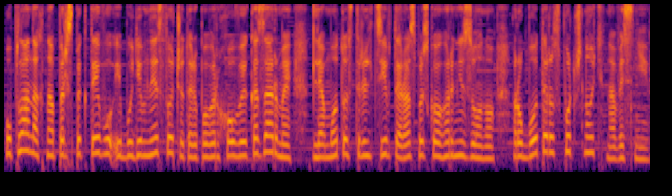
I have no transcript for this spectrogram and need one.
У планах на перспективу і будівництво чотириповерхової казарми для мотострільців Тераспольського гарнізону. Роботи розпочнуть навесні.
